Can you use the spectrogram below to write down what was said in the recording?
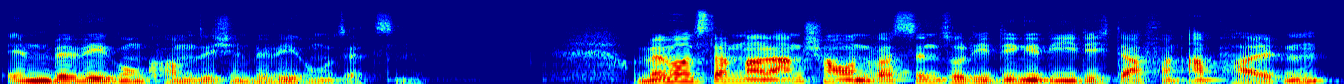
in Bewegung kommen, sich in Bewegung setzen. Und wenn wir uns dann mal anschauen, was sind so die Dinge, die dich davon abhalten,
